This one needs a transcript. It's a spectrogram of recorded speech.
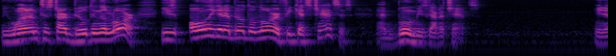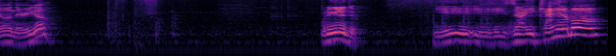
We want him to start building the lore. He's only gonna build the lore if he gets chances, and boom, he's got a chance. You know, and there you go. What are you gonna do? You, you, he's not. You can't hit them all,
